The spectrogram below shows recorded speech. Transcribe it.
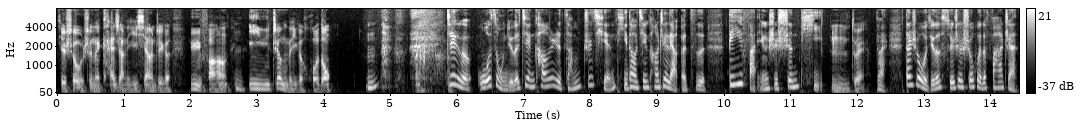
就首尔市呢开展了一项这个预防抑郁症的一个活动。嗯，这个我总觉得健康日，咱们之前提到健康这两个字，第一反应是身体。嗯，对对。但是我觉得随着社会的发展，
